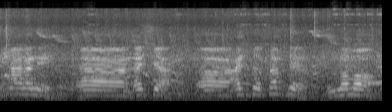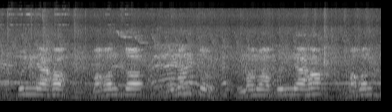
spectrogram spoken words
উষারানী দাস্যা। আদ্য শব্দে নম পুণ্যাহ ভবন্ত ভবন্তু। নম পুণ্যাহ ভবন্ত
